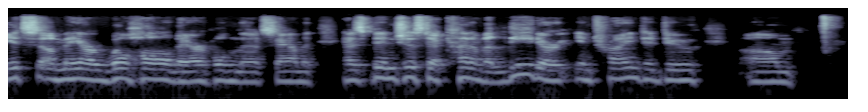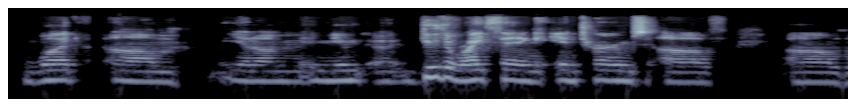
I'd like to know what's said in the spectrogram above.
Its uh, Mayor Will Hall there, holding that salmon, has been just a kind of a leader in trying to do um, what um, you know, uh, do the right thing in terms of um,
